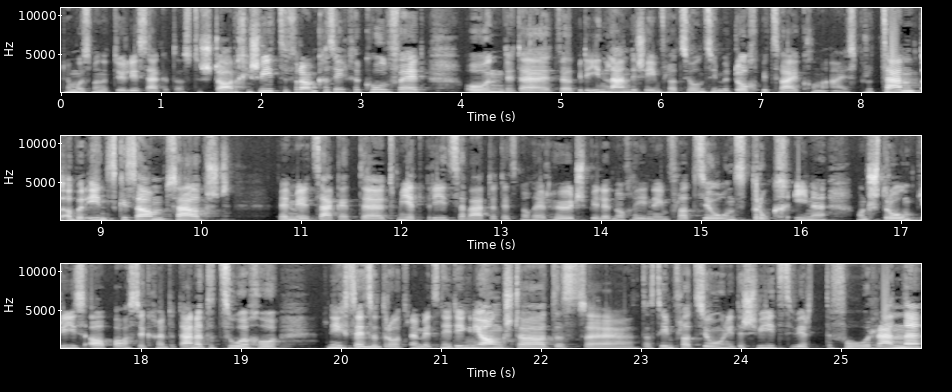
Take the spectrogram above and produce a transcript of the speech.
Da muss man natürlich sagen, dass der starke Schweizer Franken sicher geholfen hat. Und äh, bei der inländischen Inflation sind wir doch bei 2,1 Prozent. Aber insgesamt selbst wenn wir jetzt sagen, die Mietpreise werden jetzt noch erhöht, spielen noch ein bisschen Inflationsdruck rein und Strompreisanpassungen könnten dann noch dazukommen. Nichtsdestotrotz, wenn man jetzt nicht irgendwie Angst hat, dass, äh, dass die Inflation in der Schweiz wird davor rennen.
